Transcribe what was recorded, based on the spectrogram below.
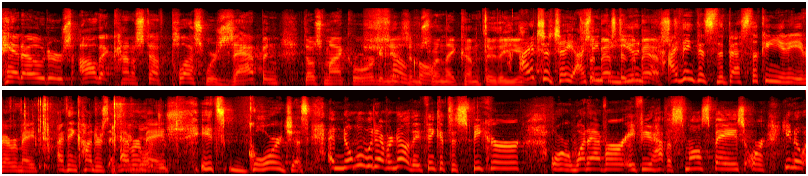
pet odors, all that kind of stuff. Plus, we're zapping those microorganisms so cool. when they come through the unit. I have to tell you, I think the, the unit, I think this is the best looking unit you've ever made. I think Hunter's Isn't ever made. It's gorgeous. And no one would ever know. They think it's a speaker or whatever if you have a small space or, you know,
